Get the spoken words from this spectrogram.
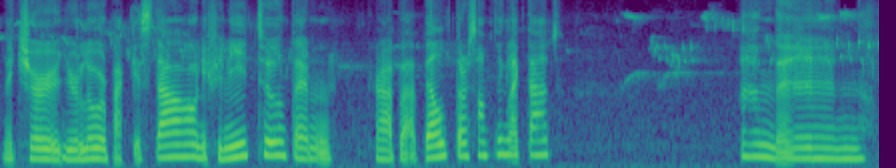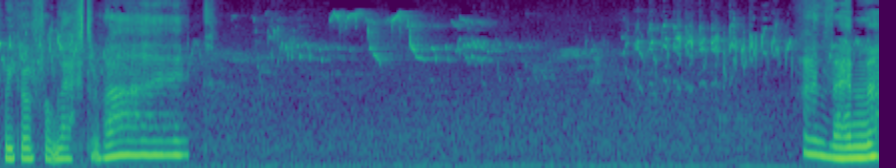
Make sure your lower back is down. If you need to, then grab a belt or something like that. And then we go from left to right. And then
